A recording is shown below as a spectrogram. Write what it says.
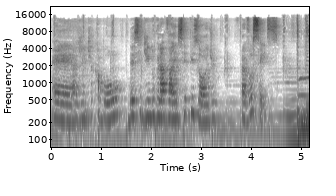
é, a gente acabou decidindo gravar esse episódio para vocês. Então,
